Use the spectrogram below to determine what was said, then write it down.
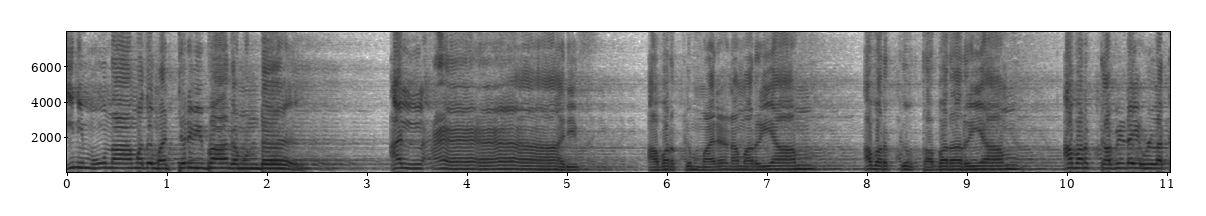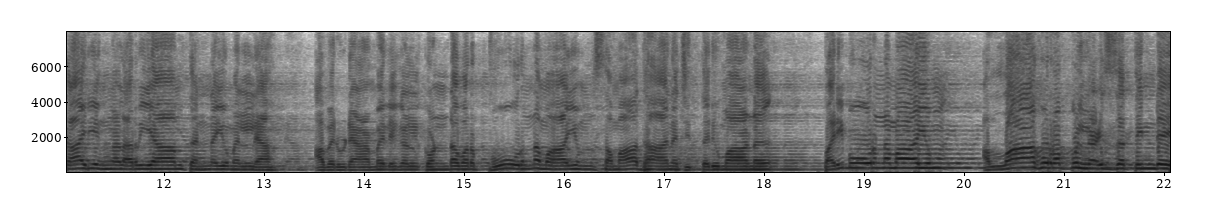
ഇനി മൂന്നാമത് മറ്റൊരു വിഭാഗമുണ്ട്. അൽ ആരിഫ് അവർക്ക് മരണമറിയാം അവർക്ക് ഖബററിയാം അവർക്ക് അവിടെയുള്ള കാര്യങ്ങൾ അറിയാം തന്നെയുമല്ല. അവരുടെ അമലുകൾ കൊണ്ടവർ പൂർണമായും സമാധാന ചിത്തരുമാണ്. പരിപൂർണമായും അള്ളാഹു റബ്ബുൽ ഇസ്സത്തിന്റെ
